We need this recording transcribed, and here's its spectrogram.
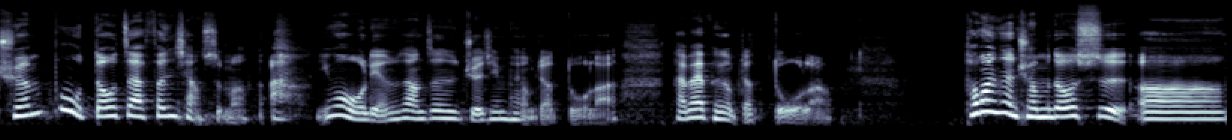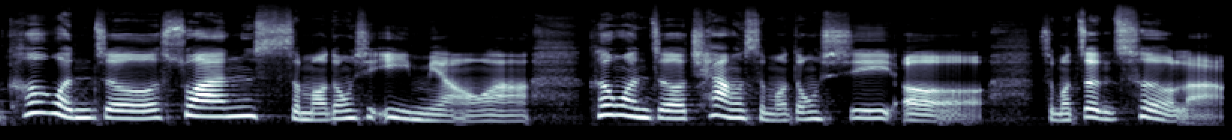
全部都在分享什么啊？因为我脸书上真是绝情朋友比较多了，台派朋友比较多了。同完成全部都是呃柯文哲酸什么东西疫苗啊，柯文哲呛什么东西呃什么政策啦，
